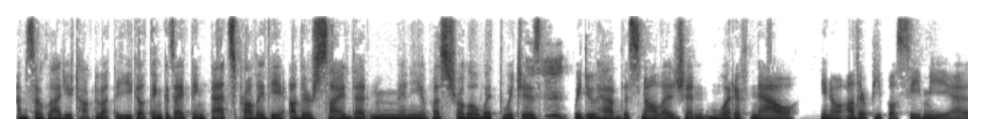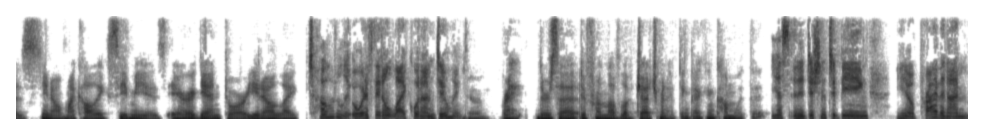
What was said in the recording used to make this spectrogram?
I'm so glad you talked about the ego thing because I think that's probably the other side that many of us struggle with, which is mm-hmm. we do have this knowledge. And what if now you know, other people see me as, you know, my colleagues see me as arrogant or, you know, like. Totally. Or what if they don't like what I'm doing? Yeah, right. There's a different level of judgment I think that can come with it. Yes. In addition to being, you know, private, I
